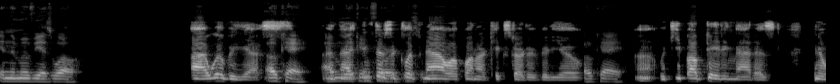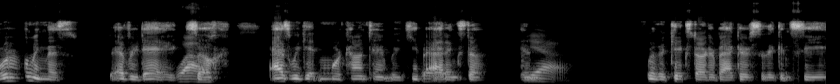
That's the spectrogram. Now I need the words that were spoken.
in the movie as well? I will be yes. Okay. I'm And I think there's a clip now up on our Kickstarter video. Okay. Uh, we keep updating that as you know we're filming this every day. Wow. So as we get more content, we keep Right. adding stuff in Yeah. for the Kickstarter backers so they can see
